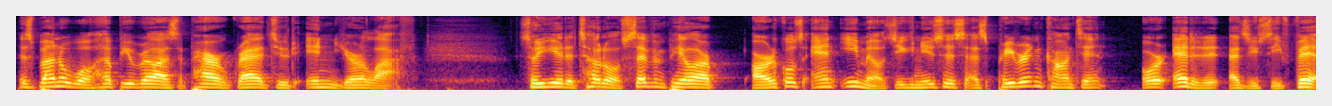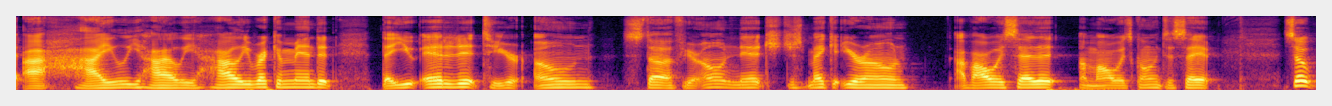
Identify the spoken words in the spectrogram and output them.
This bundle will help you realize the power of gratitude in your life. So you get a total of seven PLR articles and emails. You can use this as pre-written content or edit it as you see fit. I highly, highly, highly recommend it that you edit it to your own stuff, your own niche. Just make it your own. I've always said it. I'm always going to say it. So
